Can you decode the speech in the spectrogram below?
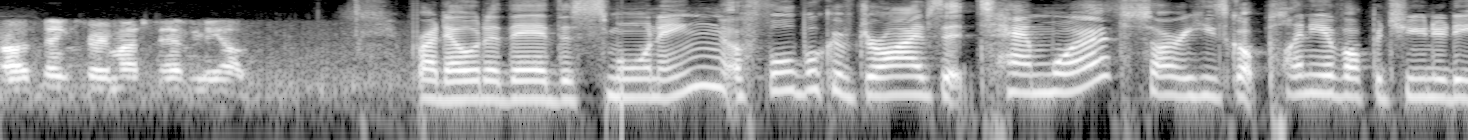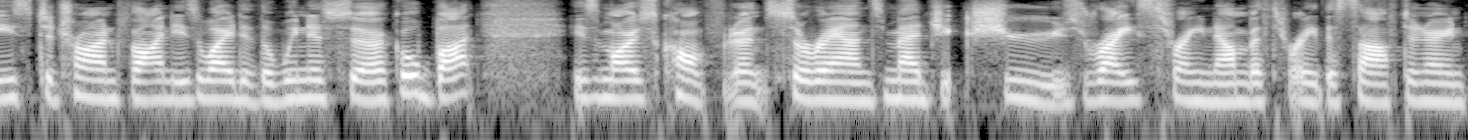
Uh, thanks very much for having me on. Brad Elder there this morning. A full book of drives at Tamworth. So he's got plenty of opportunities to try and find his way to the winner's circle, but his most confidence surrounds Magic Shoes, race three, number three this afternoon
